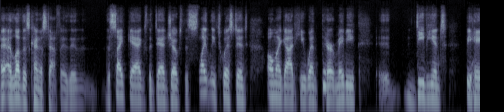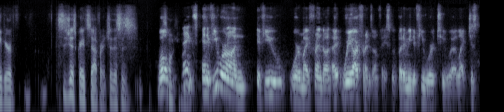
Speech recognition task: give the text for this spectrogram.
I, I love this kind of stuff. Uh, The, the sight gags, the dad jokes, the slightly twisted. Oh my God, he went there. Maybe uh, deviant behavior. This is just great stuff, Rich. This is Well, So thanks. And if you were on, if you were my friend on, we are friends on Facebook, but I mean, if you were to uh, like just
